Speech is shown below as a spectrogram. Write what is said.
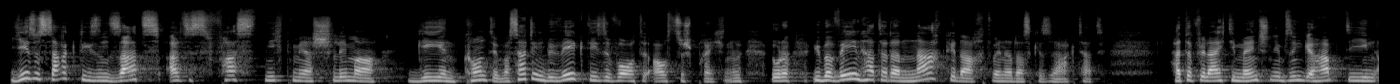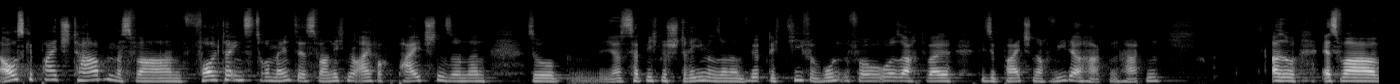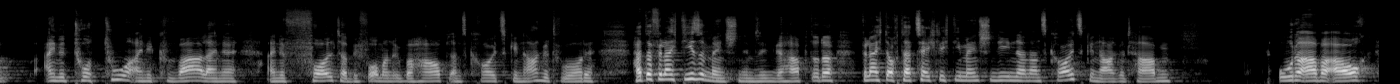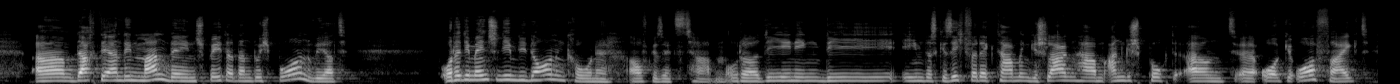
Jesus sagt diesen Satz, als es fast nicht mehr schlimmer gehen konnte. Was hat ihn bewegt, diese Worte auszusprechen? Oder über wen hat er dann nachgedacht, wenn er das gesagt hat? Hat er vielleicht die Menschen im Sinn gehabt, die ihn ausgepeitscht haben? Es waren Folterinstrumente, es war nicht nur einfach Peitschen, sondern so, ja, es hat nicht nur Striemen, sondern wirklich tiefe Wunden verursacht, weil diese Peitschen auch Widerhaken hatten. Also es war eine Tortur, eine Qual, eine, eine Folter, bevor man überhaupt ans Kreuz genagelt wurde. Hat er vielleicht diese Menschen im Sinn gehabt oder vielleicht auch tatsächlich die Menschen, die ihn dann ans Kreuz genagelt haben? Oder aber auch ähm, dachte er an den Mann, der ihn später dann durchbohren wird. Oder die Menschen, die ihm die Dornenkrone aufgesetzt haben. Oder diejenigen, die ihm das Gesicht verdeckt haben, ihn geschlagen haben, angespuckt und äh, geohrfeigt.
